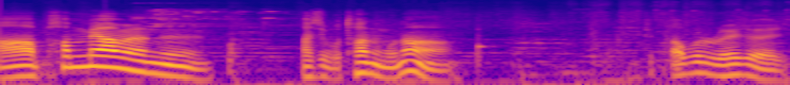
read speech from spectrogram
아, 판매하면은 다시 못하는구나. 이렇게 더블로 해줘야지.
